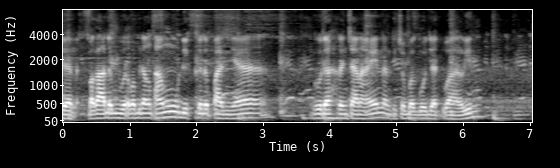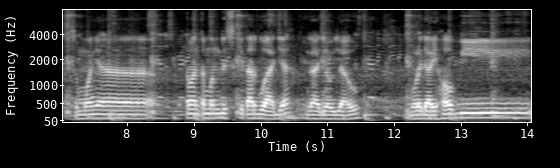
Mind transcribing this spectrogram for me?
Dan bakal ada beberapa bidang tamu di ke depannya gue udah rencanain nanti coba gue jadwalin. Semuanya teman-teman di sekitar gue aja nggak jauh-jauh. Mulai dari hobi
